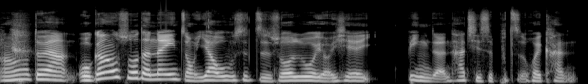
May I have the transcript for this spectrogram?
哦，对啊，我刚刚说的那一种药物是指说，如果有一些。病人他其实不只会看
